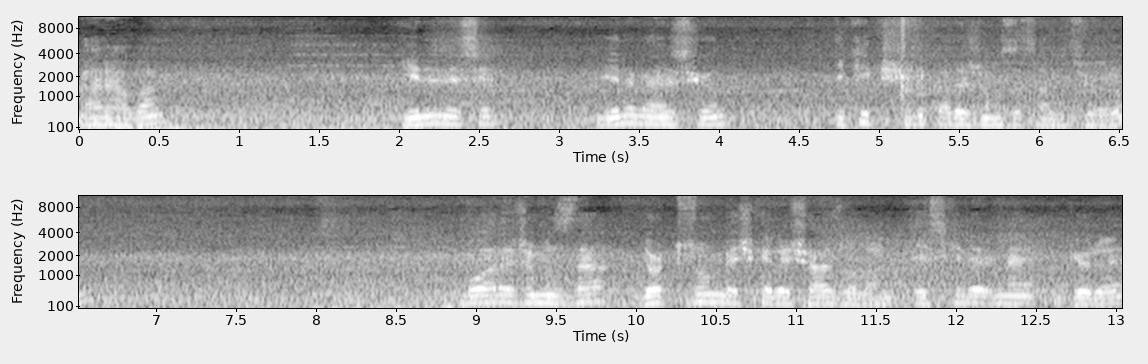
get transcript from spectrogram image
Merhaba. Yeni nesil, yeni versiyon iki kişilik aracımızı tanıtıyorum. Bu aracımızda 415 kere şarj olan eskilerine göre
